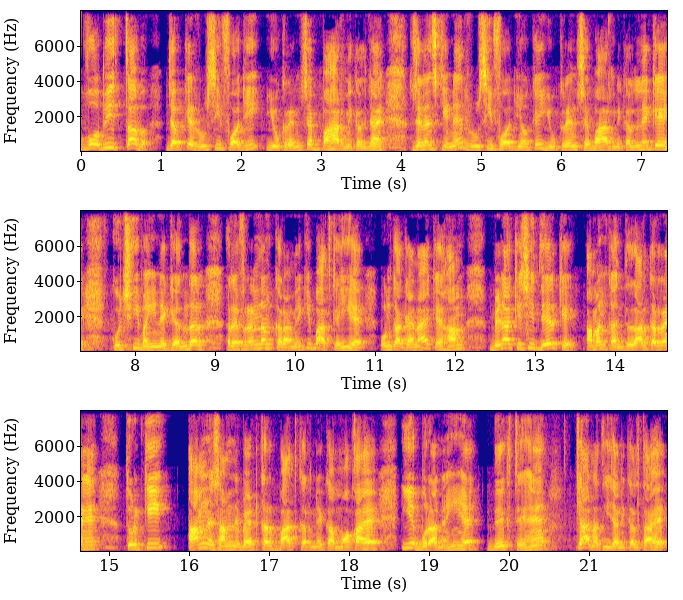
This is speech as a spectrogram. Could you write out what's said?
वो भी तब जबकि रूसी फौजी यूक्रेन से बाहर निकल जाएँ। जेलेंस्की ने रूसी फौजियों के यूक्रेन से बाहर निकलने के कुछ ही महीने के अंदर रेफरेंडम कराने की बात कही है। उनका कहना है कि हम बिना किसी देर के अमन का इंतज़ार कर रहे हैं। तुर्की आमने सामने बैठकर बात करने का मौका है। ये बुरा नहीं है। देखते हैं क्या नतीजा निकलता है?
